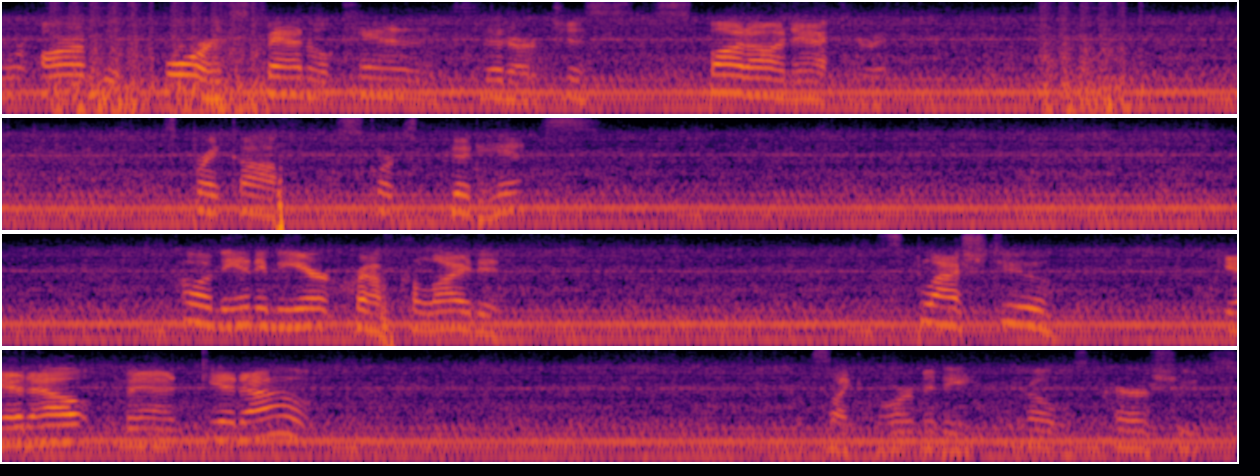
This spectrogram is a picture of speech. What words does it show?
We're armed with four Hispano cannons that are just spot on accurate Let's break off, scored some good hits. Oh, the enemy aircraft collided. Splash 2. Get out, man, get out! Like Normandy. At those parachutes.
